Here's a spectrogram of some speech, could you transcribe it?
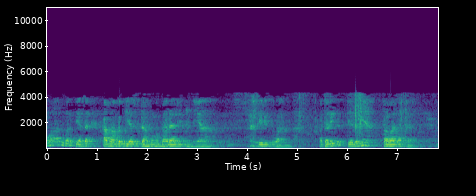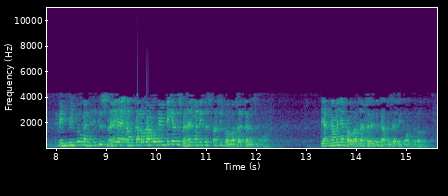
wah luar biasa. Kamu anggap dia sudah mengembara di dunia spiritual. Padahal itu biasanya bawah sadar. Mimpi itu kan itu sebenarnya kayak kalau kamu mimpi kan sebenarnya manifestasi bawah sadar semua. Yang namanya bawah sadar itu nggak bisa dikontrol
